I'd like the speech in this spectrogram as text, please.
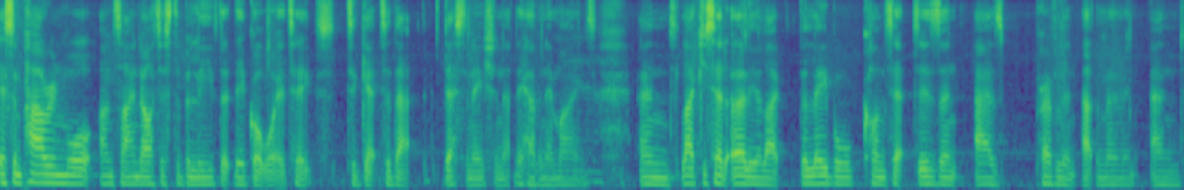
it's empowering more unsigned artists to believe that they've got what it takes to get to that destination that they have in their minds. And like you said earlier, like the label concept isn't as prevalent at the moment, and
